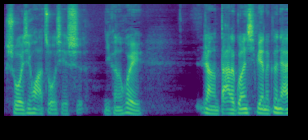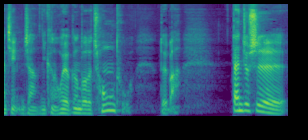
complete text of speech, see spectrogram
说一些话，做一些事，你可能会让大家的关系变得更加紧张，你可能会有更多的冲突，对吧？但就是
